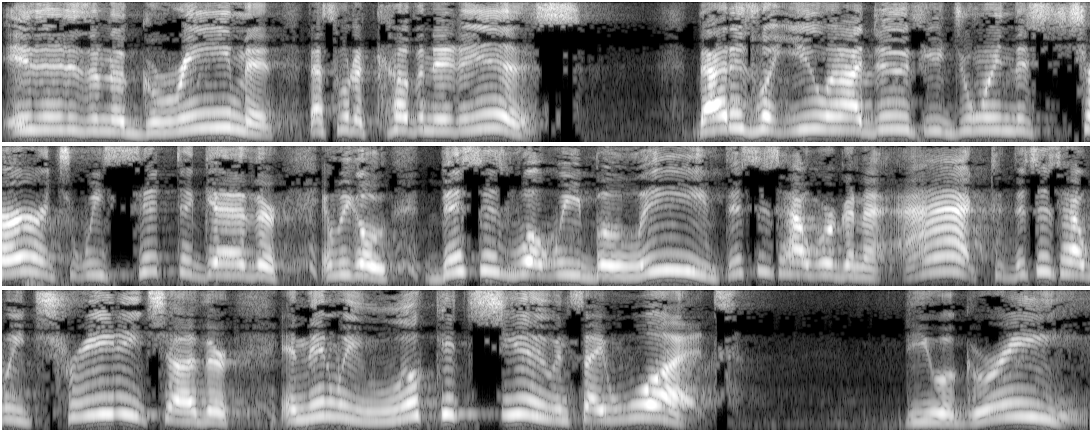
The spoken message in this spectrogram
It is an agreement. That's what a covenant is. That is what you and I do if you join this church. We sit together and we go, This is what we believe. This is how we're going to act. This is how we treat each other. And then we look at you and say, What? Do you agree?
